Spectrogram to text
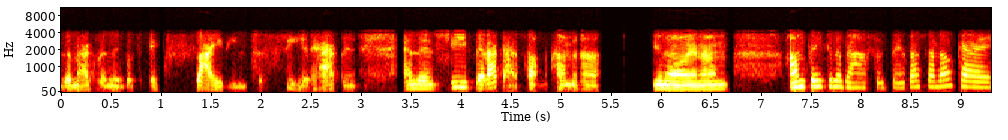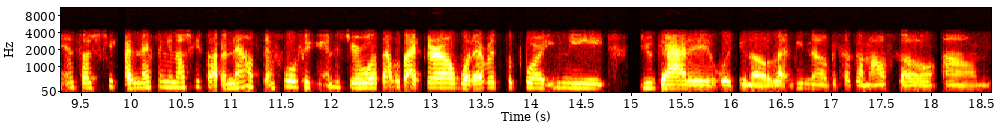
the magazine. It was exciting to see it happen. And then she said, "I got something coming up," you know, and I'm. I'm thinking about some things. I said, okay. And so she, uh, next thing you know, she started announcing full figure industry awards. I was like, girl, whatever support you need, you got it. Would you know, let me know because I'm also um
